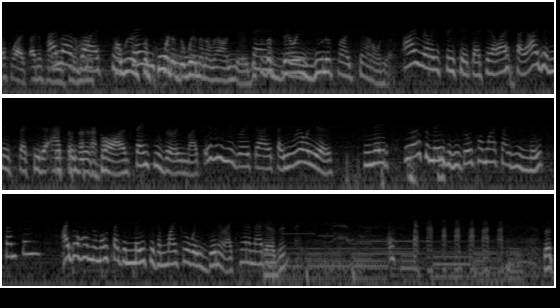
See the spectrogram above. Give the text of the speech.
That's why I, I just I to love know how, guys, much- how we're in Thank support of the women around here. This is a very you. unified channel here. I really appreciate that, Dale. I tell you, I didn't expect you to act for your cause. Thank you very much. Isn't he a great guy? I tell you, he really is. He made, you know, it's amazing. He goes home last night, he makes something. I go home, the most I can make is a microwave dinner. I can't imagine. Has it? Look,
